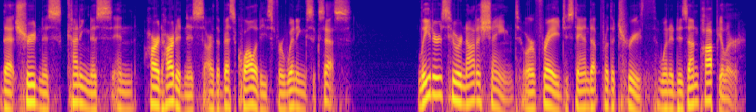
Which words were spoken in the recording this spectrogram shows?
that shrewdness, cunningness, and hard heartedness are the best qualities for winning success. Leaders who are not ashamed or afraid to stand up for the truth when it is unpopular.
